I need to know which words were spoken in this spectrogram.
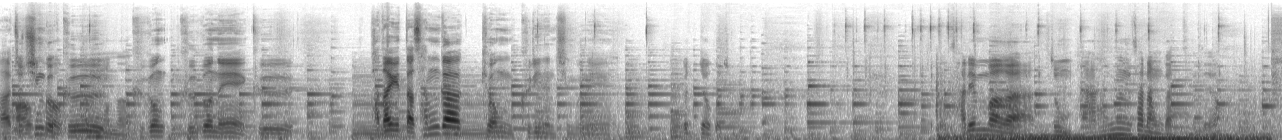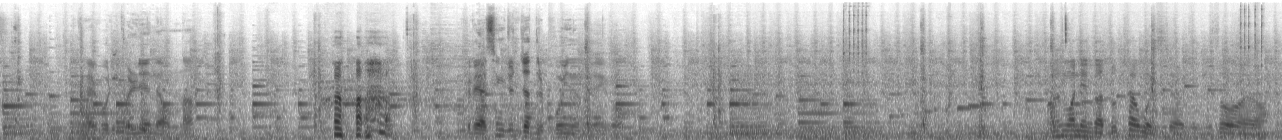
아 저 아우, 친구 그거 그 너무. 그건 그거네 그 바닥에다 삼각형 그리는 친구네. 그죠 그죠. 살인마가 좀 아는 사람 같은데요. 갈고리 걸리는 애 없나? 그래야 생존자들 보이는데 이거. 할머니가 쫓아오고 있어요. 좀 무서워요.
